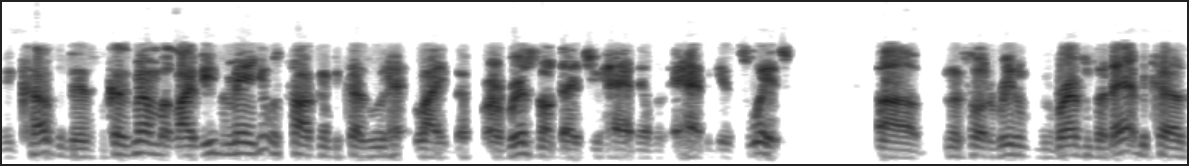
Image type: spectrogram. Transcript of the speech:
because of this. Because remember, like even me and you was talking because we had like the original date you had, it, was, it had to get switched. Uh, and so the reason, the reference of that because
